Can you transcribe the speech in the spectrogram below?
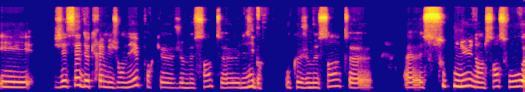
Et j'essaie de créer mes journées pour que je me sente libre ou que je me sente soutenue dans le sens où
